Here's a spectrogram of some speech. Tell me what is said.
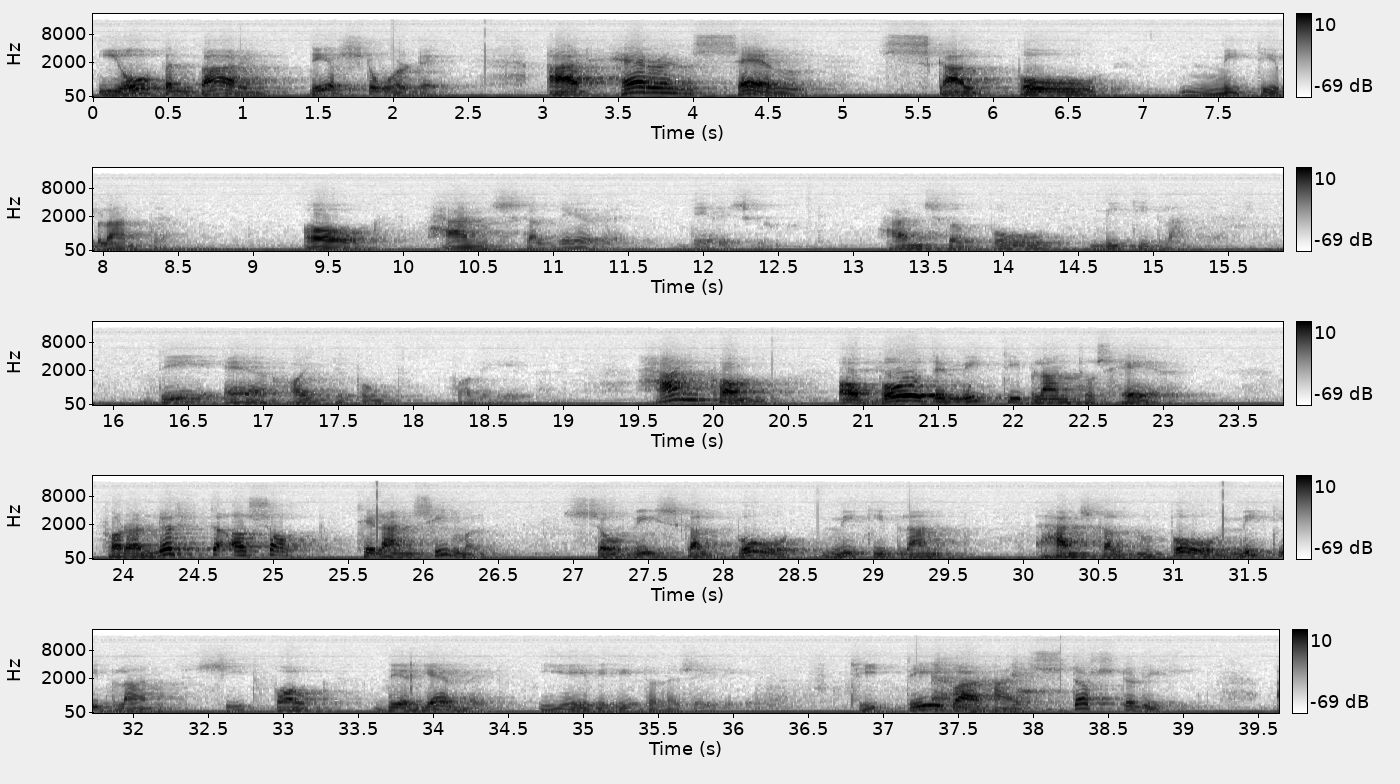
I åpenbaring der står det at Herren selv skal bo midt iblant dem, og han skal være deres Gud. Han skal bo midt iblant dem. Det er høydepunkt for det hele. Han kom og bodde midt iblant oss her for å løfte oss opp til Hans himmel, så vi skal bo midt iblant Han skal bo midt iblant sitt folk der hjemme i evighetenes evighet. Til det var hans største lyst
